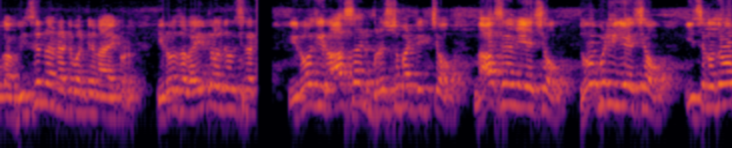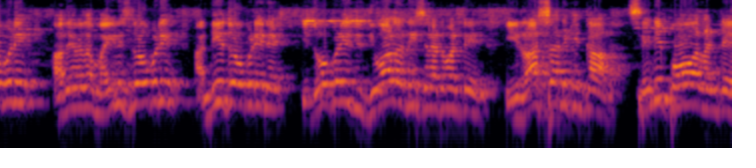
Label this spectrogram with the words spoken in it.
ఒక విజన్ అన్నటువంటి నాయకుడు. ఈరోజు రైతులు చూసిన ఈ రోజు ఈ రాష్ట్రాన్ని భ్రష్టు పట్టించావు నాశనం చేసావు దోపిడీ చేసావు ఇసుక దోపిడీ అదేవిధంగా మైనిస్ దోపిడీ అన్ని దోపిడీనే. ఈ దోపిడీ ఇది దివాళా తీసినటువంటి ఈ రాష్ట్రానికి ఇంకా శని పోవాలంటే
